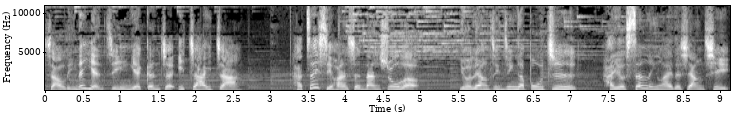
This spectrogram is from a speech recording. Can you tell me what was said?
小林的眼睛也跟着一眨一眨。他最喜欢圣诞树了，有亮晶晶的布置，还有森林来的香气。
